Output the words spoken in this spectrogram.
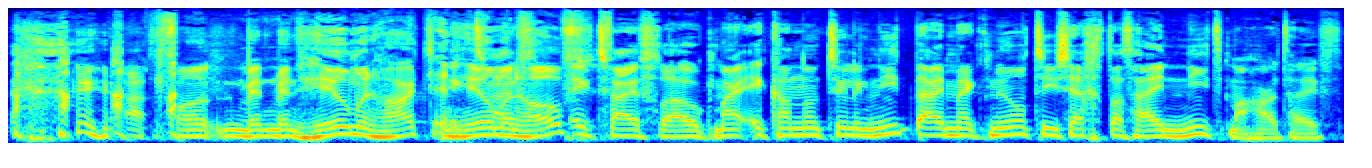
Gewoon met, met heel mijn hart en Ik heel mijn hoofd. Ik twijfel ook, maar ik kan natuurlijk niet bij McNulty zeggen dat hij niet mijn hart heeft.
